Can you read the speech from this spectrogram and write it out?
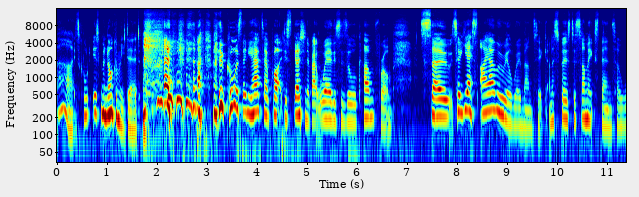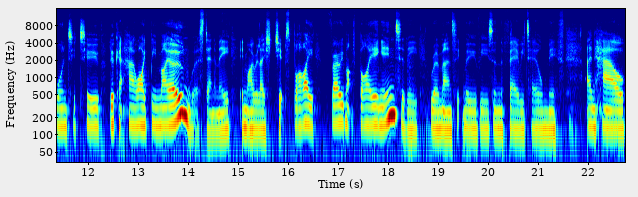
"Ah, it's called Is Monogamy Dead?" and of course, then you have to have quite a discussion about where this has all come from. So, so yes, I am a real romantic, and I suppose to some extent I wanted to look at how I'd been my own worst enemy in my relationships by very much buying into the romantic movies and the fairy tale myth, and how,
